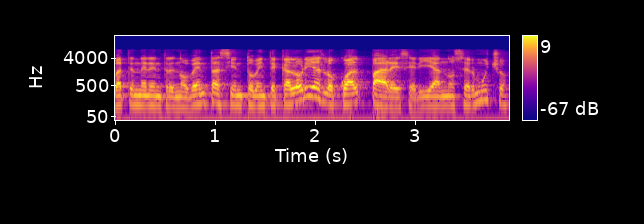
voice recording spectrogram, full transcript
va a tener entre 90 a 120 calorías, lo cual parecería no ser mucho.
